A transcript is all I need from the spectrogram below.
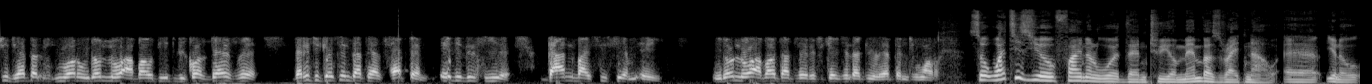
should happen tomorrow. We don't know about it because there's a verification that has happened early this year done by CCMA we don't know about that verification that will happen tomorrow. So, what is your final word then to your members right now? Uh, you know,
